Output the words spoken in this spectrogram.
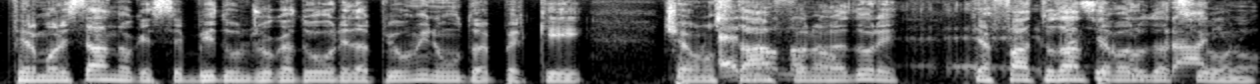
Fermo restando che se vedo un giocatore dal primo minuto è perché c'è uno Eh, staff, no, no, un no. allenatore che ha Eh, fatto quasi tante al valutazioni.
